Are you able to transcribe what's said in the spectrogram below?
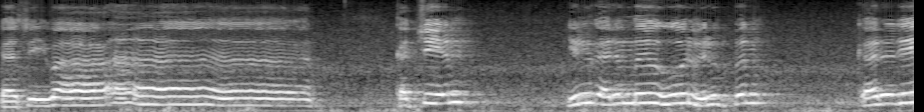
கசிவார். கச்சியன் இன்கரும்பு ஊர் விருப்பன் கருதி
